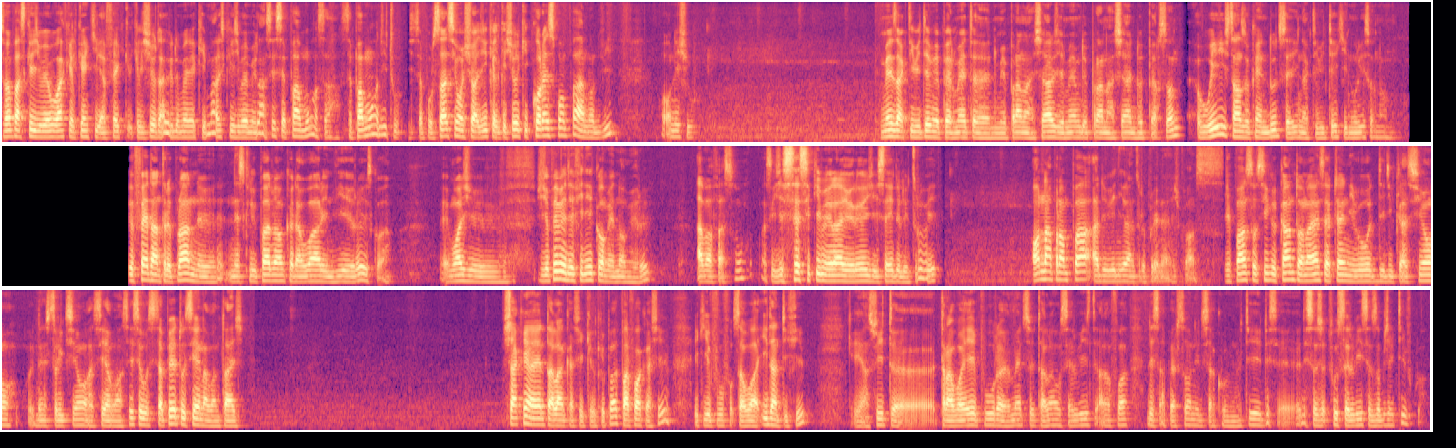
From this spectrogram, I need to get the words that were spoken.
C'est pas parce que je vais voir quelqu'un qui a fait quelque chose dans le domaine qui marche que je vais me lancer. C'est pas moi ça. C'est pas moi du tout. C'est pour ça si on choisit quelque chose qui correspond pas à notre vie, on échoue. Mes activités me permettent euh, de me prendre en charge et même de prendre en charge d'autres personnes. Oui, sans aucun doute, c'est une activité qui nourrit son homme. Le fait d'entreprendre n'exclut pas donc d'avoir une vie heureuse. Quoi. Et moi, je, je peux me définir comme un homme heureux, à ma façon, parce que je sais ce qui me rend heureux, j'essaie de le trouver. On n'apprend pas à devenir entrepreneur, je pense. Je pense aussi que quand on a un certain niveau d'éducation, d'instruction assez avancé, ça peut être aussi un avantage. Chacun a un talent caché quelque part, parfois caché, et qu'il faut savoir identifier et ensuite euh, travailler pour euh, mettre ce talent au service à la fois de sa personne et de sa communauté, de pour servir ses objectifs. Quoi.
